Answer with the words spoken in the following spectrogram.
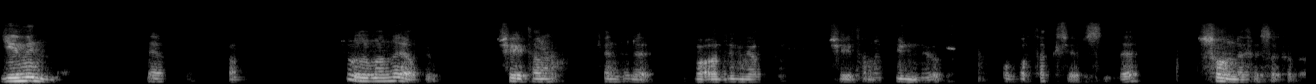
Yeminle. Ne yaptı? Kandırdı. Şu o zaman ne yapıyor? Şeytanı kendine muallim yapıyor. Şeytanı dinliyor. O batak içerisinde son nefese kadar.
